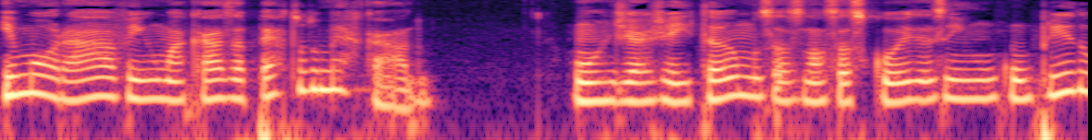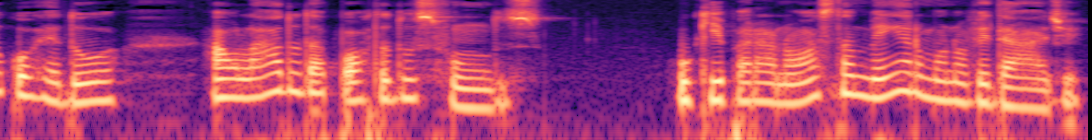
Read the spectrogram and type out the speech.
e morava em uma casa perto do mercado onde ajeitamos as nossas coisas em um comprido corredor ao lado da porta dos fundos, o que para nós também era uma novidade,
